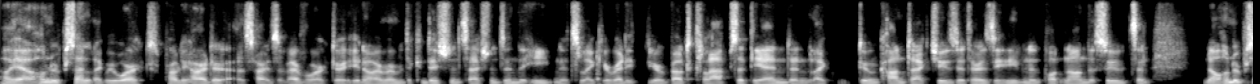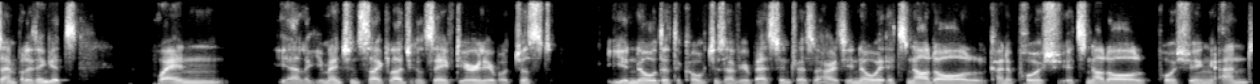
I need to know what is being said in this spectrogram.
Oh yeah, hundred percent. Like we worked probably harder uh, as hard as I've ever worked. Uh, you know, I remember the conditioning sessions in the heat, and it's like you're ready, you're about to collapse at the end, and like doing contact Tuesday, Thursday evening, putting on the suits, and no, hundred percent. But I think it's when, yeah, like you mentioned psychological safety earlier, but just you know that the coaches have your best interest at heart. You know it's not all kind of push. It's not all pushing, and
